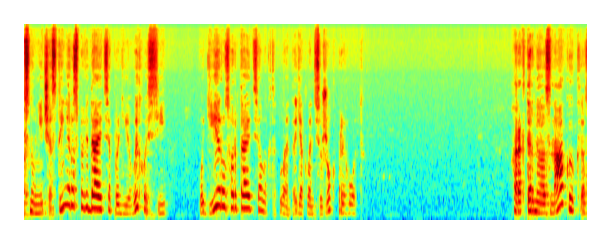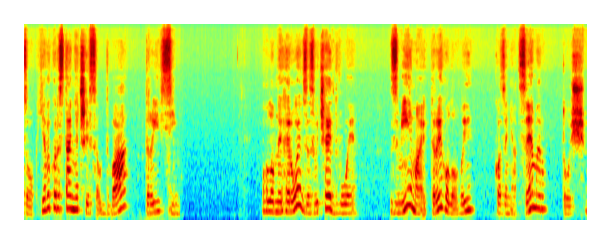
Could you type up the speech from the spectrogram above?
основній частині розповідається про дійових осіб. Події розгортаються як ланцюжок пригод. Характерною ознакою казок є використання чисел 2, 3, 7. Головних героїв зазвичай двоє. Змії мають три голови, козенят семеро тощо.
